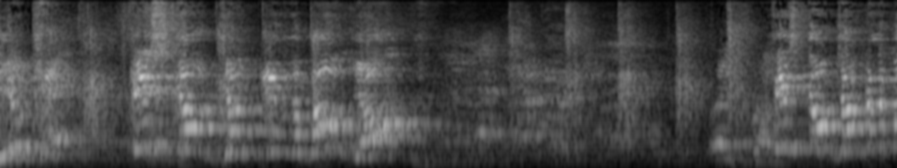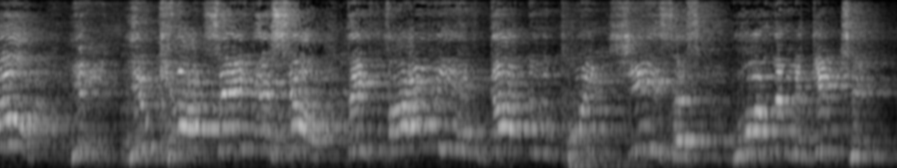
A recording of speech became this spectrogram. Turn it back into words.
You can't. Fish don't jump in the boat, y'all. Fish don't jump in the boat. You, you cannot save yourself. They finally have gotten to the point Jesus wanted them to get to.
